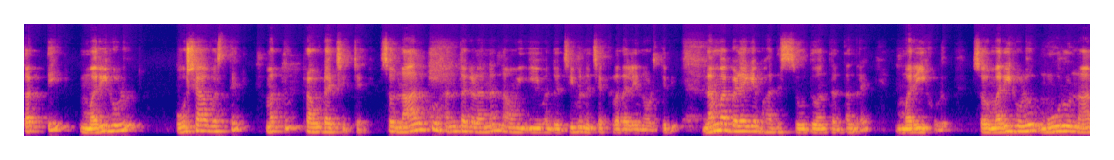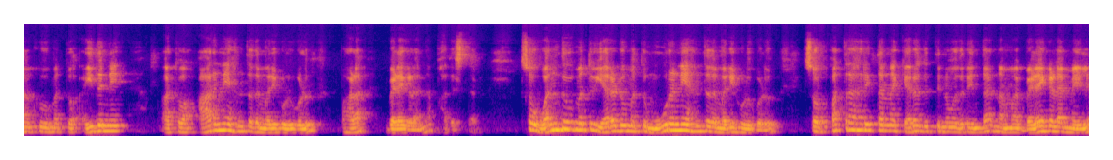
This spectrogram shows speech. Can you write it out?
ತತ್ತಿ, ಮರಿಹುಳು ಕೋಶಾವಸ್ಥೆ ಮತ್ತು ಪ್ರೌಢ ಚಿಟ್ಟೆ ಸೊ ನಾಲ್ಕು ಹಂತಗಳನ್ನ ನಾವು ಈ ಒಂದು ಜೀವನ ಚಕ್ರದಲ್ಲಿ ನೋಡ್ತೀವಿ. ನಮ್ಮ ಬೆಳೆಗೆ ಬಾಧಿಸುವುದು ಅಂತಂತಂದ್ರೆ ಮರಿಹುಳು. ಸೊ ಮರಿಹುಳು ಮೂರು, ನಾಲ್ಕು ಮತ್ತು ಐದನೇ ಅಥವಾ ಆರನೇ ಹಂತದ ಮರಿಹುಳುಗಳು ಬಹಳ ಬೆಳೆಗಳನ್ನ ಬಾಧಿಸ್ತವೆ. ಸೊ ಒಂದು ಮತ್ತು ಎರಡು ಮತ್ತು ಮೂರನೇ ಹಂತದ ಮರಿಹುಳುಗಳು ಸೊ ಪತ್ರಹರಿತನ್ನ ಕೆರೆದು ತಿನ್ನುವುದರಿಂದ ನಮ್ಮ ಬೆಳೆಗಳ ಮೇಲೆ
